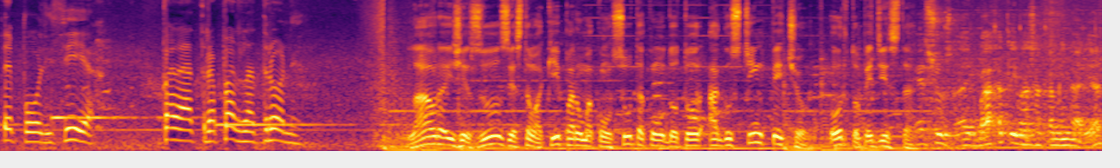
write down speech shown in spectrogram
ser polícia para atrapar ladrões. Laura e Jesus estão aqui para uma consulta com o Dr. Agustin Pecho, ortopedista. Jesús, ahí, bájate y vas a caminar, ¿ya?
